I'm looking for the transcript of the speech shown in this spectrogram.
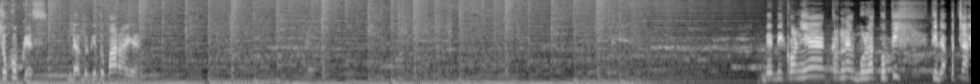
cukup guys. Tidak begitu parah ya. Babycornnya kernel bulat putih tidak pecah.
